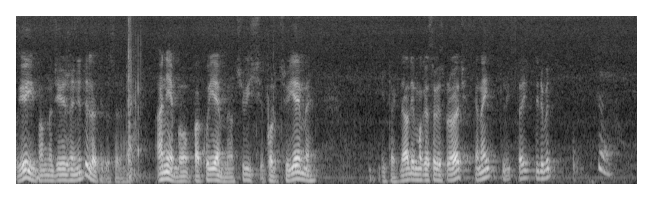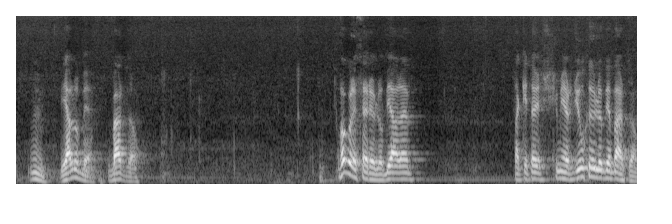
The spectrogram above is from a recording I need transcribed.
Ojej, mam nadzieję, że nie tyle tego sera. A nie, bo pakujemy, oczywiście, porcjujemy i tak dalej. Mogę sobie spróbować? Can I? Tutaj, little bit? Mm, ja lubię, bardzo. W ogóle sery lubię, ale takie też śmierdziuchy lubię bardzo.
